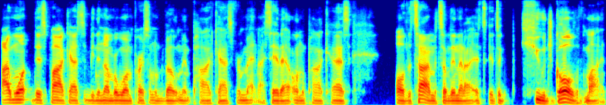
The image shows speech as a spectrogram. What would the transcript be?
I want this podcast to be the number one personal development podcast for men. I say that on the podcast all the time. It's something that I it's it's a huge goal of mine.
